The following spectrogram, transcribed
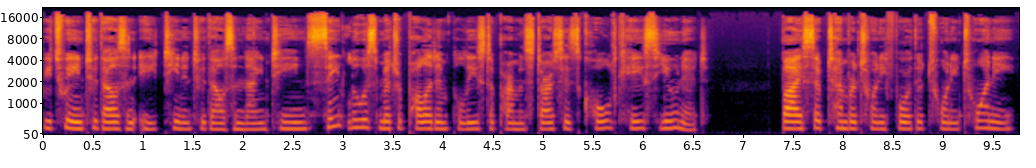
Between 2018 and 2019, St. Louis Metropolitan Police Department starts its cold case unit. By September 24th of 2020,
